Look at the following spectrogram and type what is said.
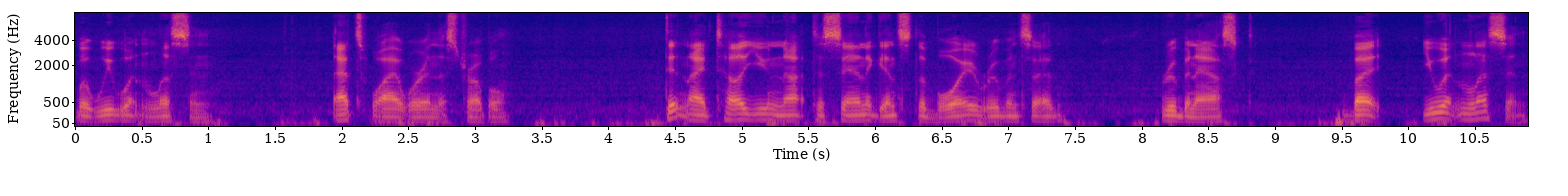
but we wouldn't listen. That's why we're in this trouble. Didn't I tell you not to sin against the boy? Reuben said. Reuben asked. But you wouldn't listen,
